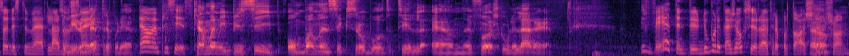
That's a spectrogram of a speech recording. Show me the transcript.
så desto mer lär Mm. Så de blir sig. de bättre på det. Ja, men precis. Kan man i princip omvandla en sexrobot till en förskolelärare? Jag vet inte, du borde kanske också göra ett reportage Ja. härifrån.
